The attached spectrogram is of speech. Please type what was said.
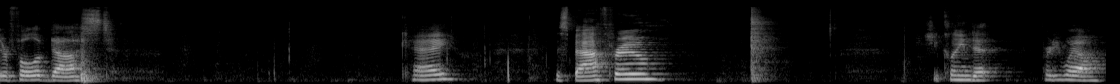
They're full of dust. Okay. This bathroom, she cleaned it pretty well.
